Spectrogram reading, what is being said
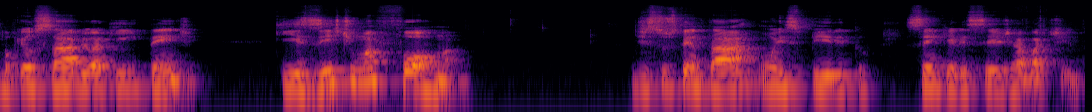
Porque o sábio aqui entende que existe uma forma de sustentar um espírito sem que ele seja abatido.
